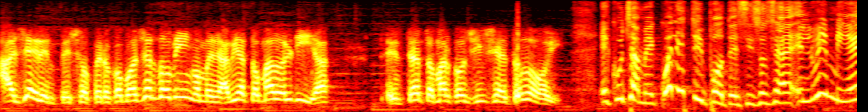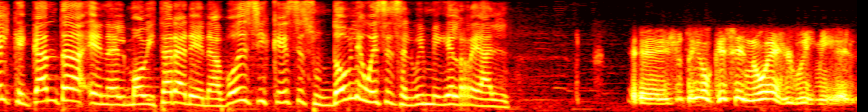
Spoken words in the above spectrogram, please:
ayer empezó, pero como ayer domingo me había tomado el día, entré a tomar conciencia de todo hoy. Escúchame, ¿cuál es tu hipótesis? O sea, el Luis Miguel que canta en el Movistar Arena, ¿vos decís que ese es un doble o ese es el Luis Miguel real? Eh, yo te digo que ese no es Luis Miguel.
